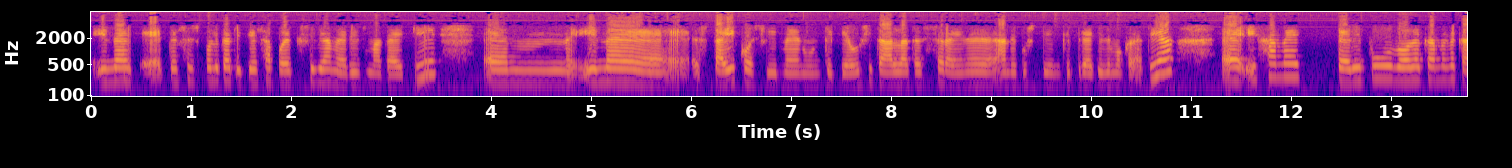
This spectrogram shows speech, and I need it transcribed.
είναι ε, τέσσερις πολυκατοικίες από έξι διαμερίσματα εκεί. είναι στα 20 μένουν δικαιούχοι, τα άλλα τέσσερα είναι ανήκουν στην Κυπριακή Δημοκρατία. είχαμε περίπου 12 με 13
